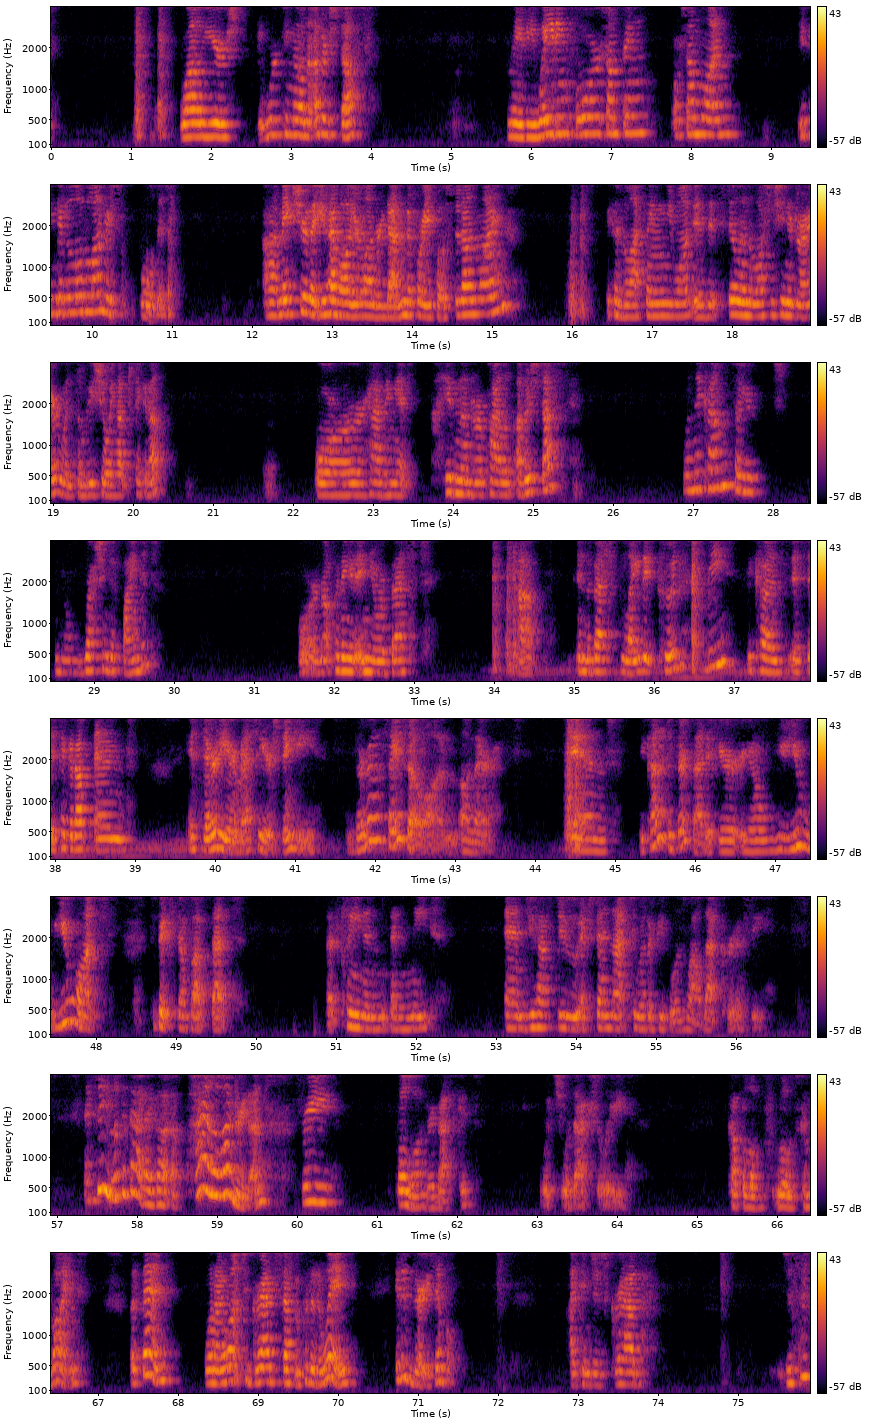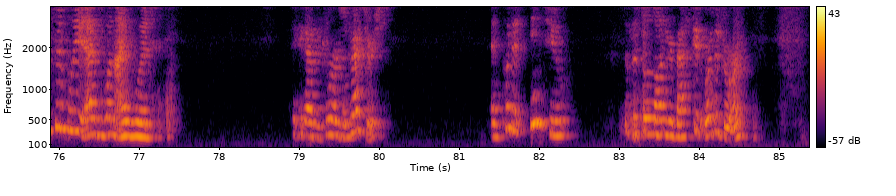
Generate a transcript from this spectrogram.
while you're working on other stuff, maybe waiting for something or someone, you can get a load of laundry folded. Uh, make sure that you have all your laundry done before you post it online. Because the last thing you want is it's still in the washing machine or dryer when somebody's showing up to pick it up. or having it hidden under a pile of other stuff when they come, so you're you rushing to find it, or not putting it in your best uh, in the best light it could be, because if they pick it up and it's dirty or messy or stinky, they're gonna say so on on there, and you kind of deserve that if you're you know you you, want to pick stuff up that's that's clean and, and neat. And you have to extend that to other people as well that courtesy. And see look at that i got a pile of laundry done. Three full laundry baskets which was actually a couple of loads combined. But then when i want to grab stuff and put it away it is very simple i can just grab just as simply as when i would take it out of drawers and dressers and put it into the little laundry basket or the drawer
